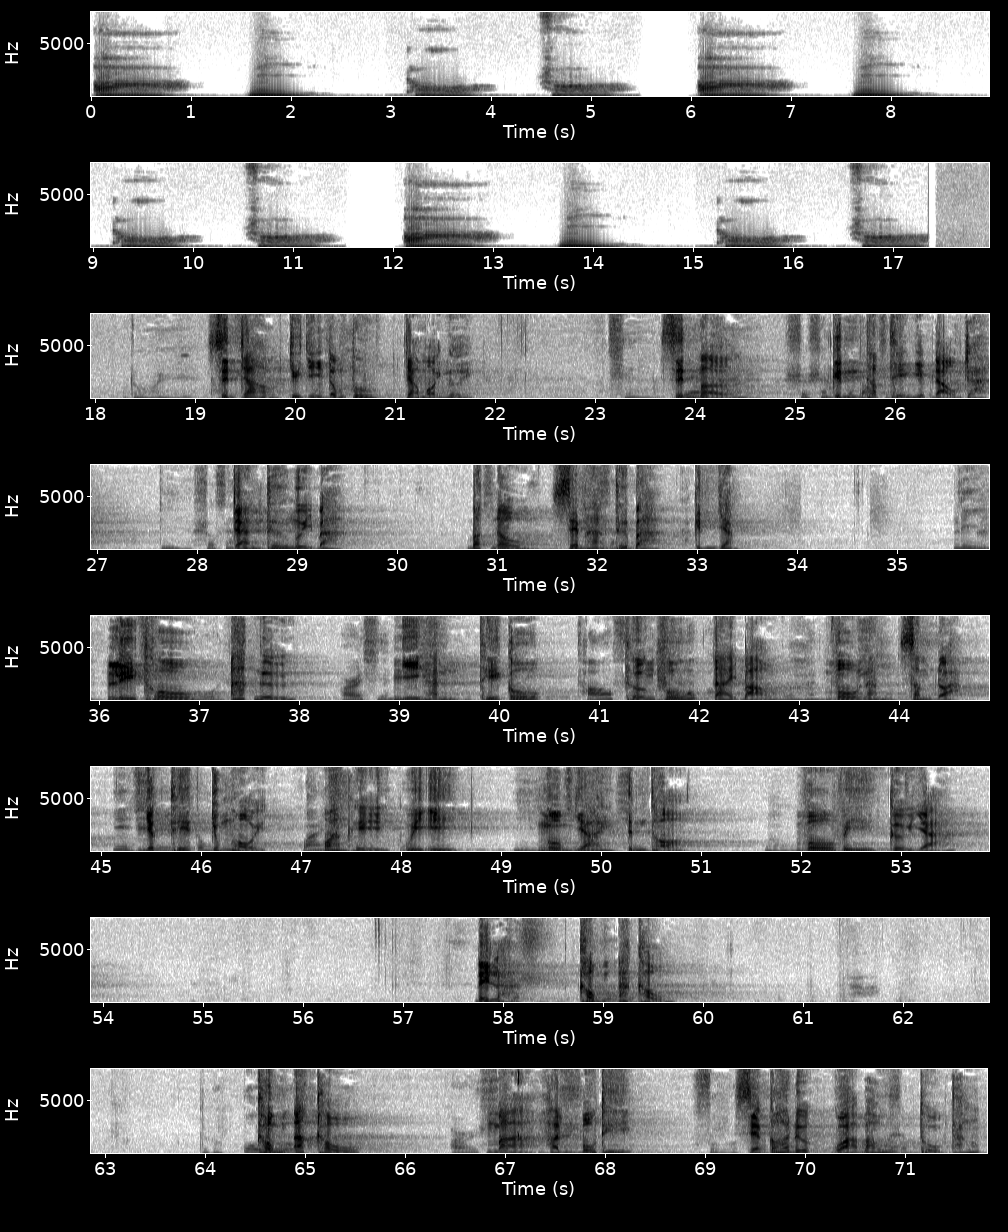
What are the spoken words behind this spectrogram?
a ni tho phở a ni tho phở a ni tho phở Xin chào chư vị đồng tu, Chào mọi người. Xin mở Kinh Thập Thiện Nghiệp Đạo ra. Trang thứ 13 Bắt đầu xem hàng thứ ba Kinh văn. Ly thô ác ngữ, Nhi hành thí cố, Thường phú tài bảo, Vô năng xâm đoạt Nhất thiết chúng hội, Hoan hỷ quy y, Ngôn giai tính thọ, Vô vi cự giả. Đây là không ác khẩu. Không ác khẩu Mà hành bố thí, Sẽ có được quả báo thù thắng.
